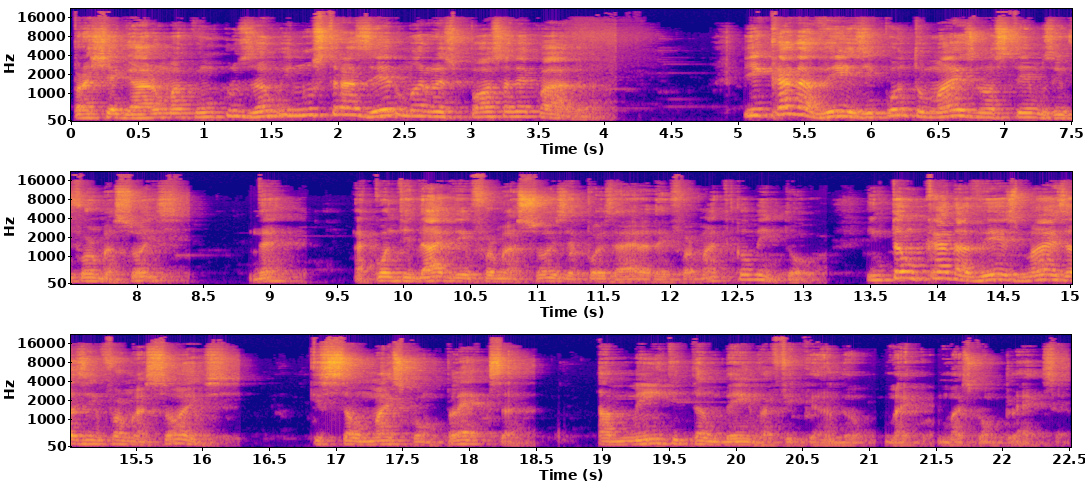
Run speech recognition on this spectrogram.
para chegar a uma conclusão e nos trazer uma resposta adequada. E cada vez, e quanto mais nós temos informações, né? A quantidade de informações depois da era da informática aumentou. Então, cada vez mais as informações que são mais complexas, a mente também vai ficando mais, mais complexa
